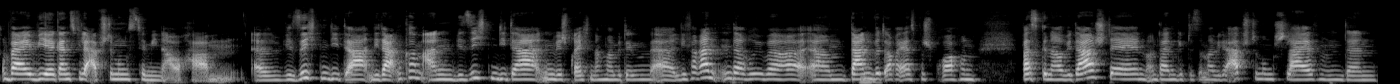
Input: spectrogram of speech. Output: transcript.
weil wir ganz viele Abstimmungstermine auch haben. Also wir sichten die Daten, die Daten kommen an, wir sichten die Daten, wir sprechen nochmal mit den äh, Lieferanten darüber. Ähm, dann wird auch erst besprochen, was genau wir darstellen und dann gibt es immer wieder Abstimmungsschleifen. Denn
